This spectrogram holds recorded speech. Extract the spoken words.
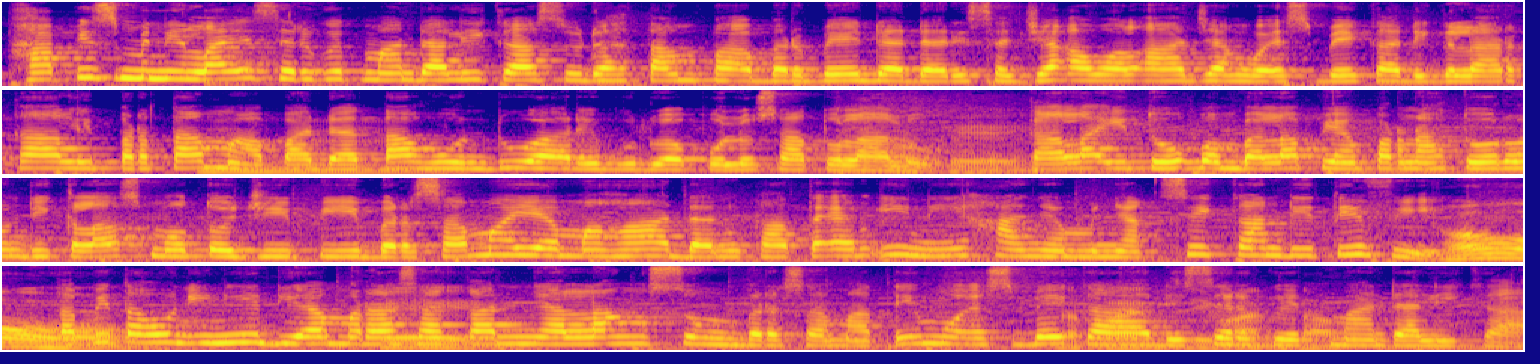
Hafiz menilai sirkuit Mandalika sudah tampak berbeda dari sejak awal ajang WSBK digelar kali pertama pada tahun 2021 lalu. Oke. Kala itu pembalap yang pernah turun di kelas MotoGP bersama Yamaha dan KTM ini hanya menyaksikan di TV. Oh. Tapi tahun ini dia merasakannya langsung bersama tim WSBK Keren di sirkuit mantap. Mandalika.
